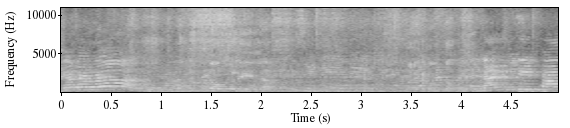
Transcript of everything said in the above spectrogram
Gaganon! 95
